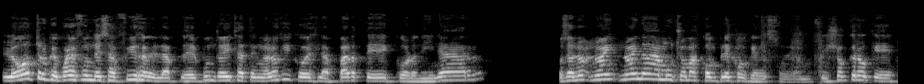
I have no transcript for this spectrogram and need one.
lo otro que por ahí fue un desafío desde, el punto de vista tecnológico es la parte de coordinar. O sea, no, no, hay, no hay nada mucho más complejo que eso, digamos. Y yo creo que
